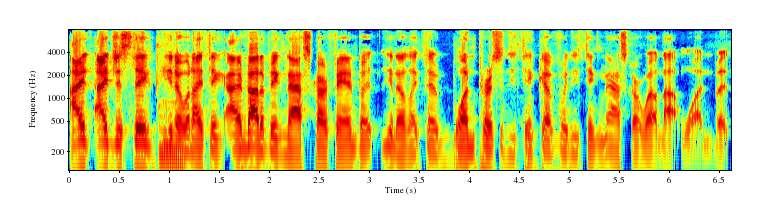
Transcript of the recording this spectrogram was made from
I, I just think you know mm. when I think I'm not a big NASCAR fan, but you know, like the one person you think of when you think NASCAR. Well, not one, but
